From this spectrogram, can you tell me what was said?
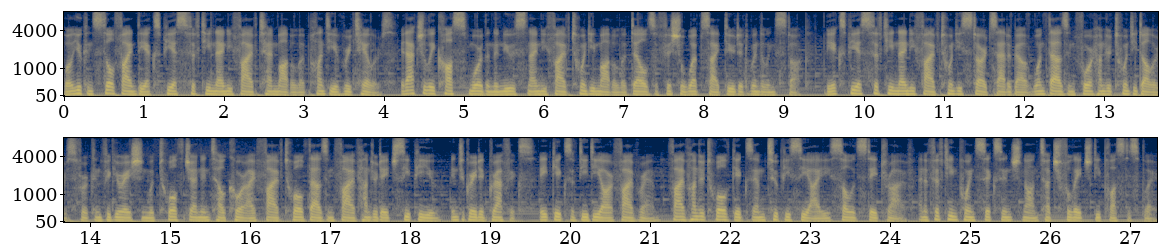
While you can still find the XPS 159510 model at plenty of retailers, it actually costs more than the newest 9520 model at Dell's official website due to dwindling stock. The XPS 159520 starts at about $1,420 for a configuration with 12th gen Intel Core i5 12500H CPU, integrated graphics, 8 gigs of DDR5 RAM, 512 gigs M2 PCIe solid-state drive, and a 15.6-inch non-touch Full HD Plus display.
